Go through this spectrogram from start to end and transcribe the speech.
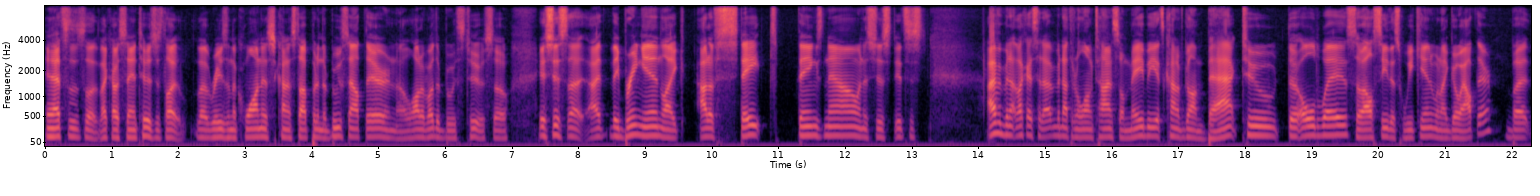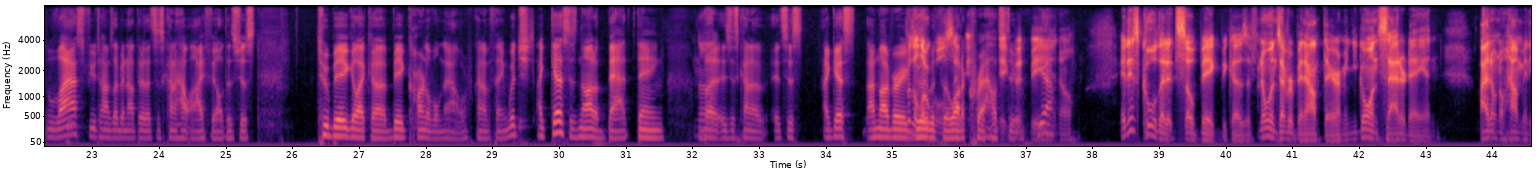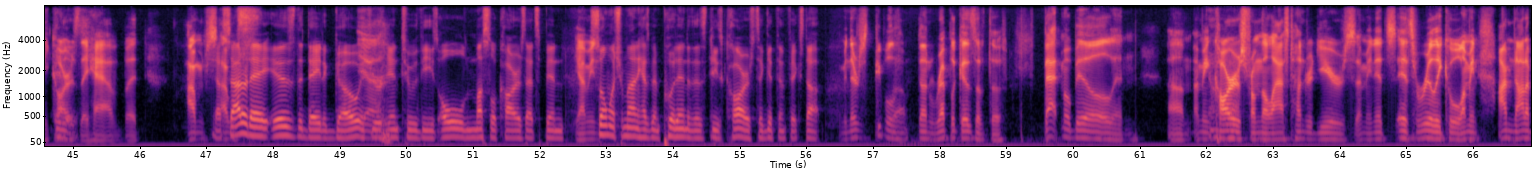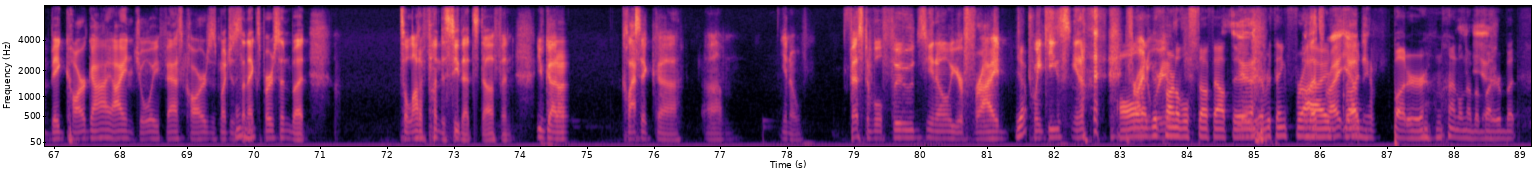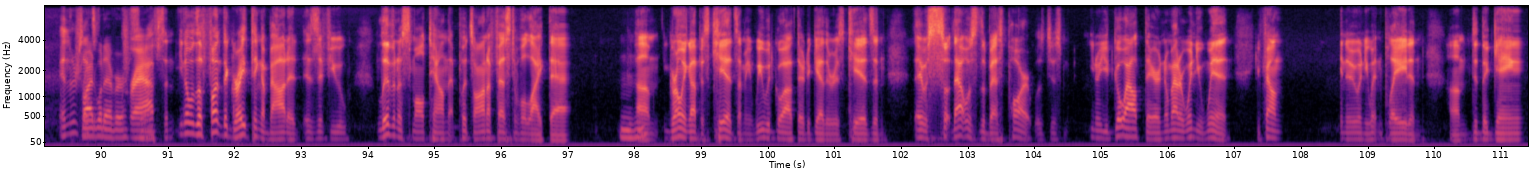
and that's uh, like I was saying too. Is just like the reason the Kiwanis kind of stopped putting their booths out there, and a lot of other booths too. So it's just uh, I they bring in like out of state things now, and it's just it's just I haven't been like I said I haven't been out there in a long time, so maybe it's kind of gone back to the old ways. So I'll see this weekend when I go out there. But last few times I've been out there, that's just kind of how I felt. It's just too big like a big carnival now kind of thing which i guess is not a bad thing no. but it's just kind of it's just i guess i'm not very good locals, with a lot of crowds it, it could be yeah. you know it is cool that it's so big because if no one's ever been out there i mean you go on saturday and i don't know how many cars they have but I'm Yeah, I was- Saturday is the day to go if you're into these old muscle cars that's been yeah, I mean, so much money has been put into this these cars to get them fixed up. I mean, there's people have So. done replicas of the Batmobile and um, I mean Oh, cars from the last hundred years. I mean, it's it's really cool. I mean, I'm not a big car guy. I enjoy fast cars as much as Same the next person, but it's a lot of fun to see that stuff. And you've got a classic, uh, um, you know, festival foods. You know, your fried Yep. Twinkies. You know, All that good Oreos. carnival stuff out there, Yeah. everything Oh, fried, that's right. Yeah, fried they have butter. I don't know about Yeah. butter, but and there's fried whatever. so- crafts and you know the fun the great thing about it is if you live in a small town that puts on a festival like that Mm-hmm. um, growing up as kids i mean we would go out there together as kids and it was so that was the best part was just you know you'd go out there no matter when you went you found you knew and you went and played and um, did the games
